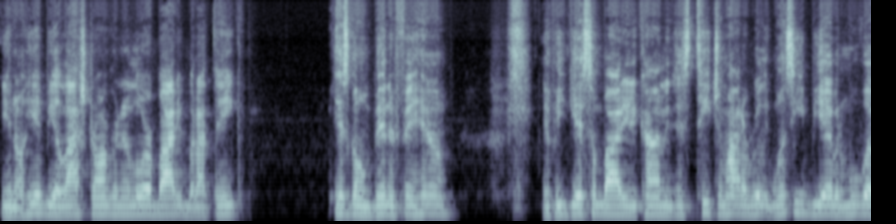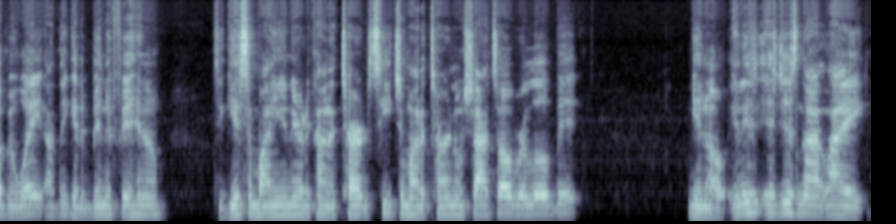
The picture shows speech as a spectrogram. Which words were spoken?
you know, he'd be a lot stronger in the lower body, but I think it's gonna benefit him if he gets somebody to kind of just teach him how to really once he be able to move up and weight, I think it'll benefit him to get somebody in there to kind of turn teach him how to turn those shots over a little bit. You know, and it's, it's just not like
